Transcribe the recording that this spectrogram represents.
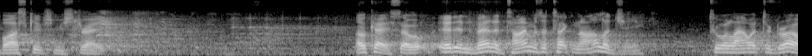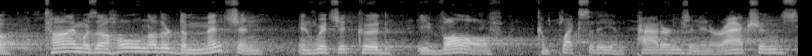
Boss keeps me straight. Okay, so it invented time was a technology to allow it to grow. Time was a whole nother dimension in which it could evolve complexity and patterns and interactions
